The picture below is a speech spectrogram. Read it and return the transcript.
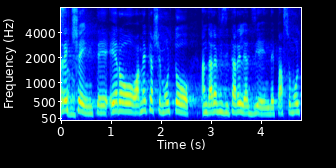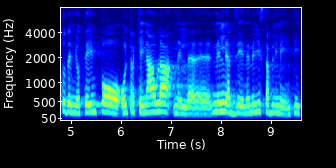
recente. Ero, a me piace molto andare a visitare le aziende, passo molto del mio tempo, oltre che in aula, nel, eh, nelle aziende, negli stabilimenti.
